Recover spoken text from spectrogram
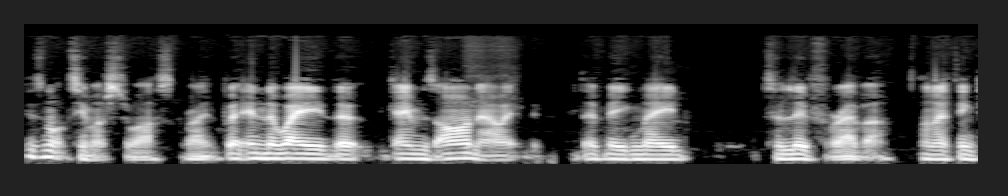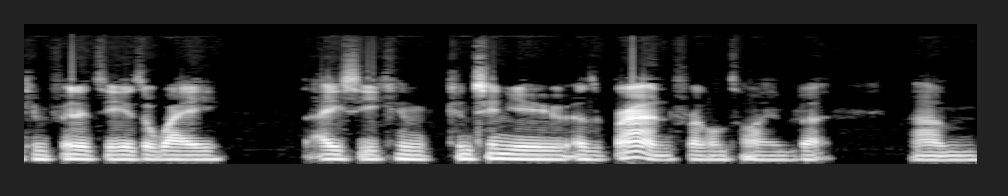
is not too much to ask, right? But in the way that games are now, it, they're being made to live forever, and I think Infinity is a way that AC can continue as a brand for a long time, but um,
